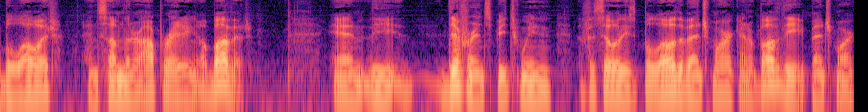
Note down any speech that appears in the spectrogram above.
below it and some that are operating above it. And the difference between the facilities below the benchmark and above the benchmark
